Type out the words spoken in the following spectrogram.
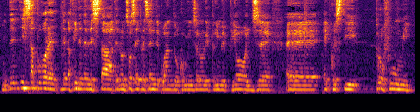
del, del, sapore della fine dell'estate. Non so se hai presente quando cominciano le prime piogge eh, e questi profumi.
